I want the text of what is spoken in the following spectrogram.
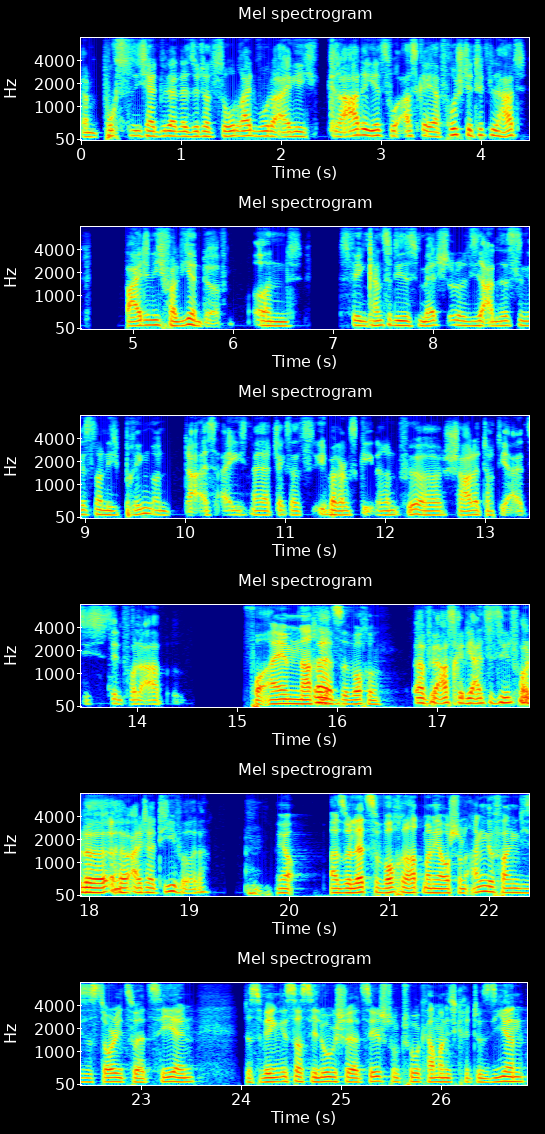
dann buchst du dich halt wieder in eine Situation rein, wo du eigentlich gerade jetzt, wo Asuka ja frisch den Titel hat, beide nicht verlieren dürfen. Und deswegen kannst du dieses Match oder diese Ansetzung jetzt noch nicht bringen. Und da ist eigentlich Nia Jax als Übergangsgegnerin für Charlotte doch die einzig sinnvolle Ar- Vor allem nach Äh. letzte Woche. äh, für Asuka die einzig sinnvolle äh, Alternative, oder? Ja. Also letzte Woche hat man ja auch schon angefangen, diese Story zu erzählen. Deswegen ist das die logische Erzählstruktur, kann man nicht kritisieren.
